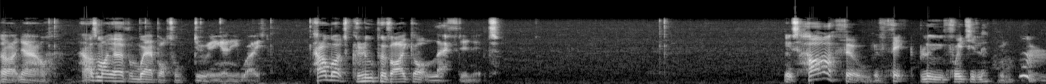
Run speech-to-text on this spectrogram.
Alright, now, how's my earthenware bottle doing anyway? How much gloop have I got left in it? It's half filled with thick blue frigid liquid. Hmm.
